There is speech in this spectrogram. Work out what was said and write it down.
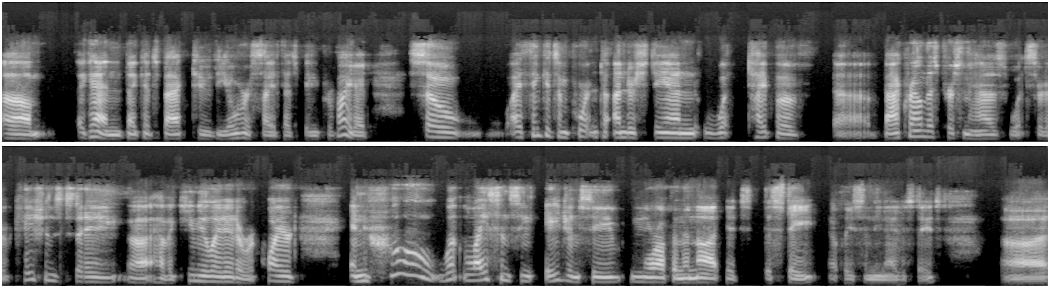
Um, again, that gets back to the oversight that's being provided. So I think it's important to understand what type of uh, background this person has, what certifications they uh, have accumulated or required, and who, what licensing agency, more often than not, it's the state, at least in the United States, uh,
